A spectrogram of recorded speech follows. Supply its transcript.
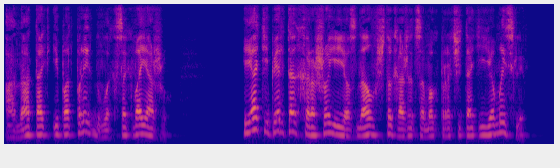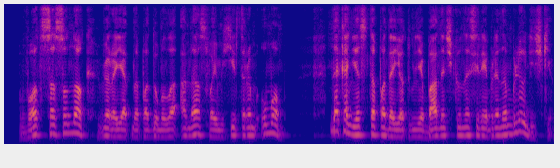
Она так и подпрыгнула к саквояжу. Я теперь так хорошо ее знал, что, кажется, мог прочитать ее мысли. «Вот сосунок», — вероятно, подумала она своим хитрым умом. «Наконец-то подает мне баночку на серебряном блюдечке».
